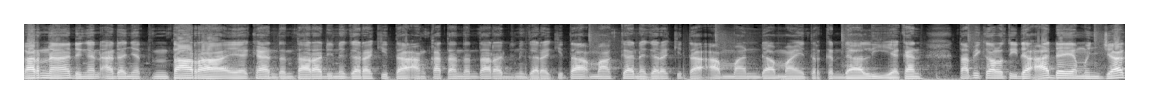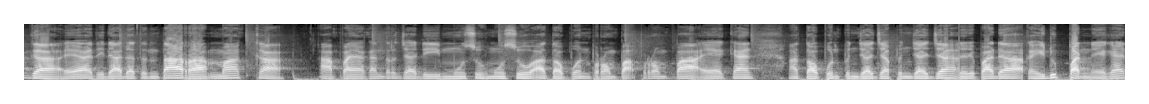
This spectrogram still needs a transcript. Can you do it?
Karena dengan adanya tentara ya kan, tentara di negara kita, angkatan tentara di negara kita, maka negara kita aman, damai, terkendali ya kan. Tapi kalau tidak ada yang menjaga ya, tidak ada tentara, maka apa yang akan terjadi musuh-musuh ataupun perompak-perompak ya kan? Ataupun penjajah-penjajah daripada kehidupan ya kan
